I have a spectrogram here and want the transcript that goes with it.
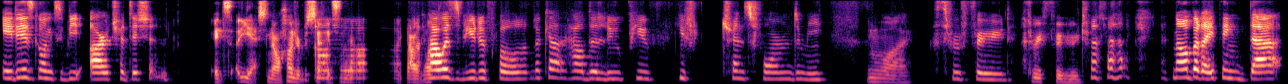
it is going to be our tradition. It's yes, no, hundred percent. It's not Oh, like want how it's beautiful. Look at how the loop you've you've transformed me why through food. through food. No, but I think that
